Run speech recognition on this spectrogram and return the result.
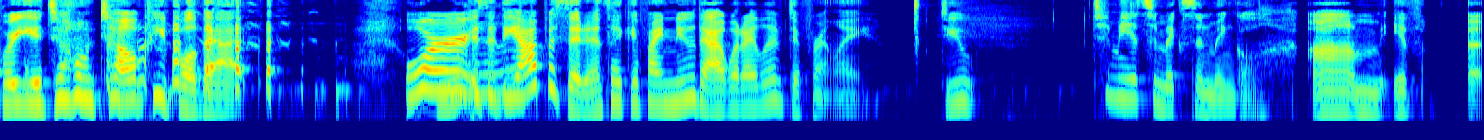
where you don't tell people that? Or is it the opposite? And it's like, if I knew that, would I live differently? Do you? To me, it's a mix and mingle. Um, if uh,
